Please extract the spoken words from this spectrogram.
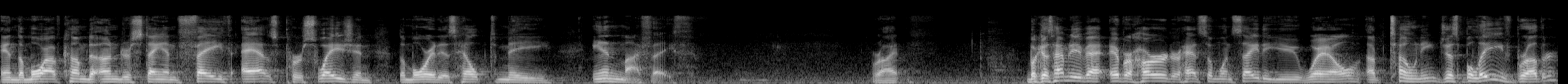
And the more I've come to understand faith as persuasion, the more it has helped me in my faith. Right? Because how many of you have ever heard or had someone say to you, Well, uh, Tony, just believe, brother?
